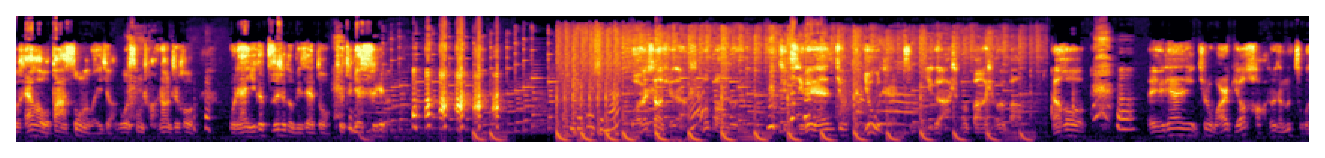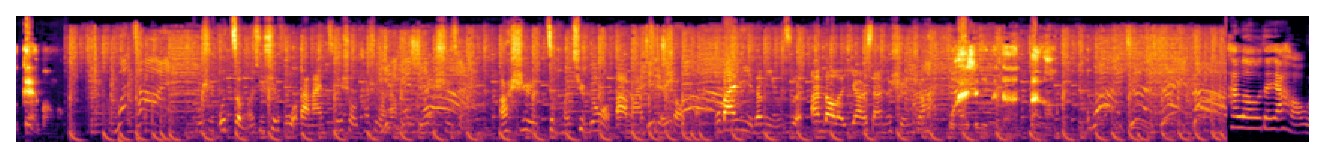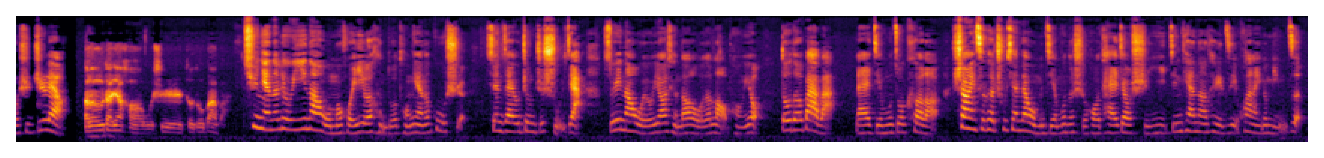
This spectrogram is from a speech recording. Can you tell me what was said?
我还好，我爸送了我一脚，给我送床上之后，我连一个姿势都没再动，就直接睡了。你在做什么？我们上学的什么帮都有，就几个人就很幼稚，组一个什么帮什么帮。然后嗯，有一天就是玩的比较好，说咱们组个丐帮嘛。不是我怎么去说服我爸妈接受他是我男朋友这件事情，而是怎么去跟我爸妈介绍他。我把你的名字安到了一二三的身上。我还是你们的伴郎。Hello，大家好，我是知了。Hello，大家好，我是兜兜爸爸。去年的六一呢，我们回忆了很多童年的故事。现在又正值暑假，所以呢，我又邀请到了我的老朋友兜兜爸爸来节目做客了。上一次他出现在我们节目的时候，他还叫十一。今天呢，他给自己换了一个名字。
